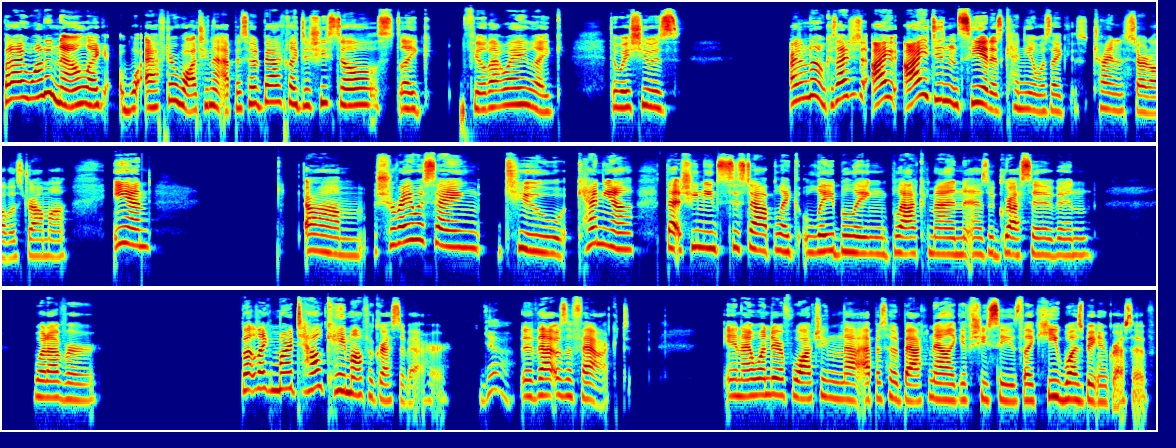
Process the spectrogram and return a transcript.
but I want to know, like, w- after watching that episode back, like, does she still like feel that way? Like the way she was. I don't know because I just I I didn't see it as Kenya was like trying to start all this drama, and um Sheree was saying to Kenya that she needs to stop like labeling black men as aggressive and whatever. But like Martell came off aggressive at her. yeah. That was a fact. And I wonder if watching that episode back now, like if she sees like he was being aggressive.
